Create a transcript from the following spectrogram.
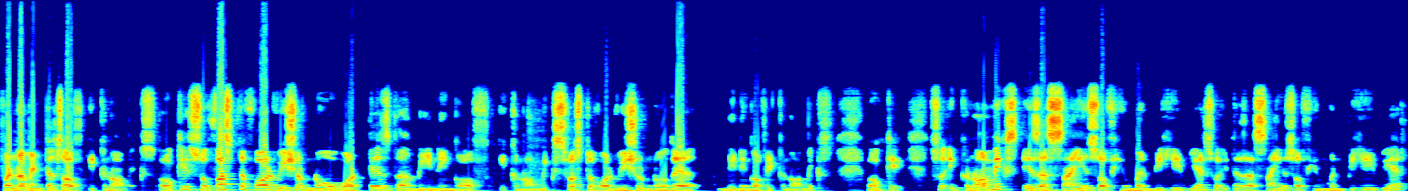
fundamentals of economics. Okay so first of all we should know what is the meaning of economics. First of all we should know the meaning of economics. Okay so economics is a science of human behavior. So it is a science of human behavior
